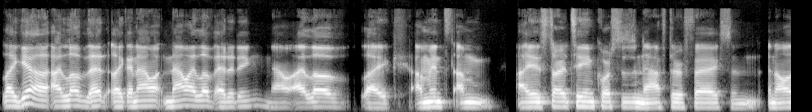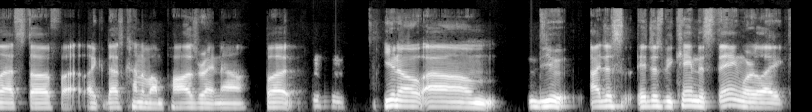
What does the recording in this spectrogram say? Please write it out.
like yeah i love that like now now i love editing now i love like i'm in i'm I started taking courses in After Effects and, and all that stuff. Uh, like that's kind of on pause right now. But mm-hmm. you know, um, you I just it just became this thing where like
